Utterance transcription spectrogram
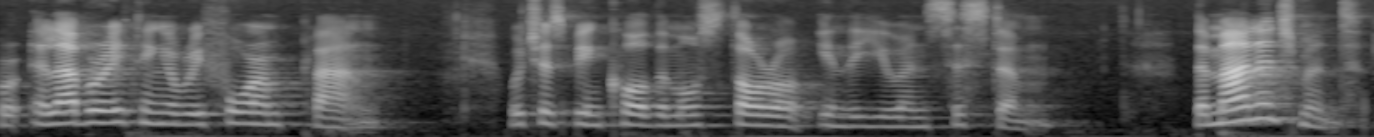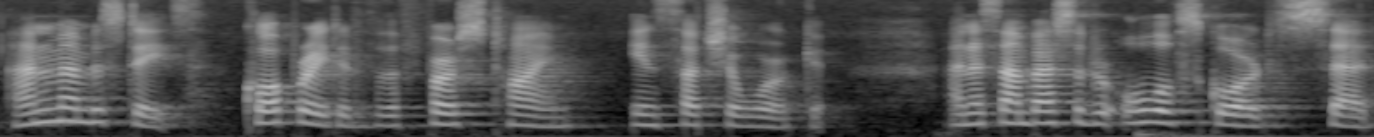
for elaborating a reform plan, which has been called the most thorough in the UN system. The management and member states cooperated for the first time in such a work. And as Ambassador Olofsgård said,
